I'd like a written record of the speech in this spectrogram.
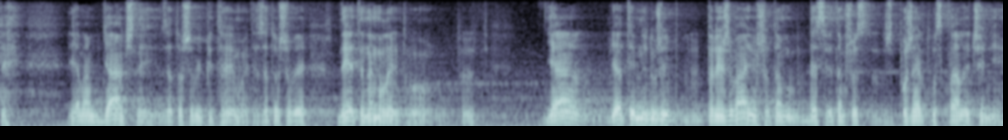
Я вам вдячний за те, що ви підтримуєте, за те, що ви даєте на молитву. Я, я тим не дуже переживаю, що там десь ви там щось по жертву склали чи ні.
